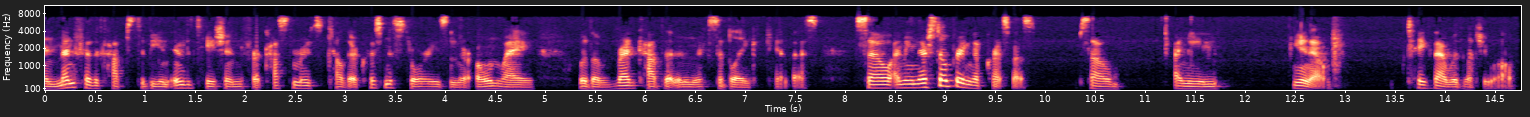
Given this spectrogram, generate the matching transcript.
and meant for the cups to be an invitation for customers to tell their Christmas stories in their own way with a red cup that mimics a blank canvas. So, I mean, they're still bringing up Christmas. So, I mean, you know, take that with what you will.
